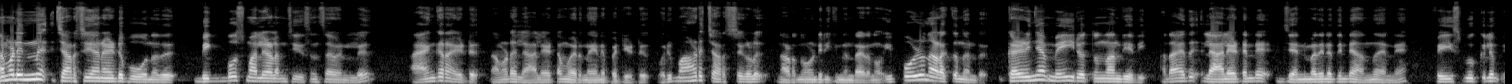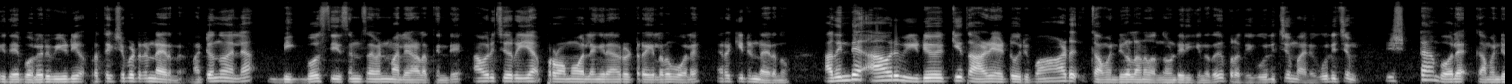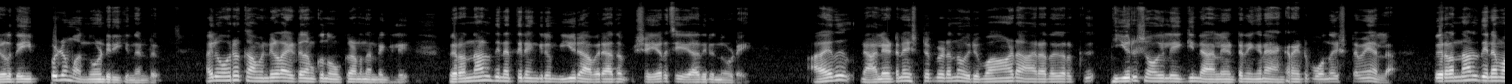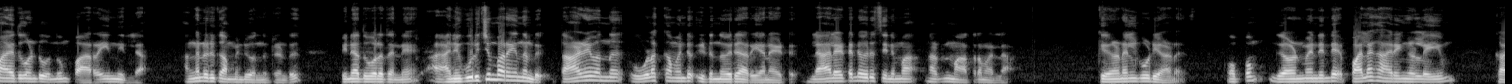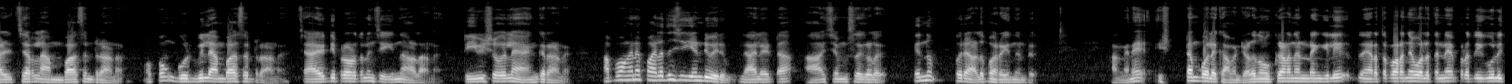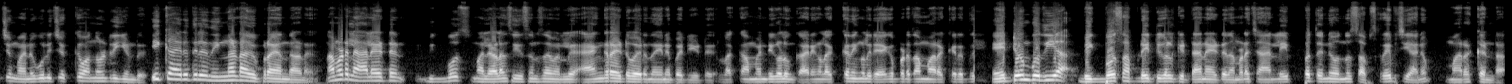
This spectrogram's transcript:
നമ്മൾ ഇന്ന് ചർച്ച ചെയ്യാനായിട്ട് പോകുന്നത് ബിഗ് ബോസ് മലയാളം സീസൺ സെവനിൽ ആങ്കറായിട്ട് നമ്മുടെ ലാലേട്ടം വരുന്നതിനെ പറ്റിയിട്ട് ഒരുപാട് ചർച്ചകൾ നടന്നുകൊണ്ടിരിക്കുന്നുണ്ടായിരുന്നു. ഇപ്പോഴും നടക്കുന്നുണ്ട്. കഴിഞ്ഞ മെയ് ഇരുപത്തൊന്നാം തീയതി അതായത് ലാലേട്ടന്റെ ജന്മദിനത്തിന്റെ അന്ന് തന്നെ ഫേസ്ബുക്കിലും ഇതേപോലെ ഒരു വീഡിയോ പ്രത്യക്ഷപ്പെട്ടിട്ടുണ്ടായിരുന്നു. മറ്റൊന്നുമല്ല ബിഗ് ബോസ് സീസൺ സെവൻ മലയാളത്തിന്റെ ആ ഒരു ചെറിയ പ്രോമോ അല്ലെങ്കിൽ ആ ഒരു ട്രെയിലർ പോലെ ഇറക്കിയിട്ടുണ്ടായിരുന്നു. അതിന്റെ ആ ഒരു വീഡിയോയ്ക്ക് താഴെയായിട്ട് ഒരുപാട് കമന്റുകളാണ് വന്നുകൊണ്ടിരിക്കുന്നത്. പ്രതികൂലിച്ചും അനുകൂലിച്ചും ഇഷ്ടം പോലെ കമന്റുകൾ ഇത് ഇപ്പോഴും വന്നുകൊണ്ടിരിക്കുന്നുണ്ട്. അതിൽ ഓരോ കമന്റുകളായിട്ട് നമുക്ക് നോക്കുകയാണെന്നുണ്ടെങ്കിൽ പിറന്നാൾ ദിനത്തിലെങ്കിലും ഈ ഒരു അപരാധം ഷെയർ ചെയ്യാതിരുന്നൂടെ? അതായത് ലാലേട്ടനെ ഇഷ്ടപ്പെടുന്ന ഒരുപാട് ആരാധകർക്ക് ഈ ഒരു ഷോയിലേക്ക് ലാലേട്ടൻ ഇങ്ങനെ ആങ്കറായിട്ട് പോകുന്നത് ഇഷ്ടമേ അല്ല. പിറന്നാൾ ദിനമായതുകൊണ്ട് ഒന്നും പറയുന്നില്ല. അങ്ങനെ ഒരു കമന്റ് വന്നിട്ടുണ്ട്. പിന്നെ അതുപോലെ തന്നെ അനുകൂലിച്ചും പറയുന്നുണ്ട്. താഴെ വന്ന് ഊള കമന്റ് ഇടുന്നവരെ അറിയാനായിട്ട്. ലാലേട്ടന്റെ ഒരു സിനിമ നടൻ മാത്രമല്ല കേണൽ കൂടിയാണ്. ഒപ്പം ഗവൺമെന്റിന്റെ പല കാര്യങ്ങളിലെയും കൾച്ചറൽ അംബാസഡറാണ് ഒപ്പം ഗുഡ് വിൽ അംബാസഡറാണ് ചാരിറ്റി പ്രവർത്തനം ചെയ്യുന്ന ആളാണ്. ടി വി ഷോയിലെ ആങ്കറാണ് അപ്പോൾ അങ്ങനെ പലതും ചെയ്യേണ്ടി വരും. ലാലേട്ട ആശംസകൾ എന്നും ഒരാൾ പറയുന്നുണ്ട്. അങ്ങനെ ഇഷ്ടം പോലെ കമന്റുകൾ നോക്കുകയാണെന്നുണ്ടെങ്കിൽ നേരത്തെ പറഞ്ഞ പോലെ തന്നെ പ്രതികൂലിച്ചും അനുകൂലിച്ചും ഒക്കെ വന്നുകൊണ്ടിരിക്കുന്നുണ്ട്. ഈ കാര്യത്തിൽ നിങ്ങളുടെ അഭിപ്രായം എന്താണ്? നമ്മുടെ ലാലേട്ടൻ ബിഗ് ബോസ് മലയാളം സീസൺ സെവനിൽ ആങ്കറായിട്ട് വരുന്നതിനെ പറ്റിയിട്ട് ഉള്ള കമന്റുകളും കാര്യങ്ങളൊക്കെ നിങ്ങൾ രേഖപ്പെടുത്താൻ മറക്കരുത്. ഏറ്റവും പുതിയ ബിഗ് ബോസ് അപ്ഡേറ്റുകൾ കിട്ടാനായിട്ട് നമ്മുടെ ചാനൽ ഇപ്പൊ തന്നെ ഒന്ന് സബ്സ്ക്രൈബ് ചെയ്യാനും മറക്കണ്ട.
